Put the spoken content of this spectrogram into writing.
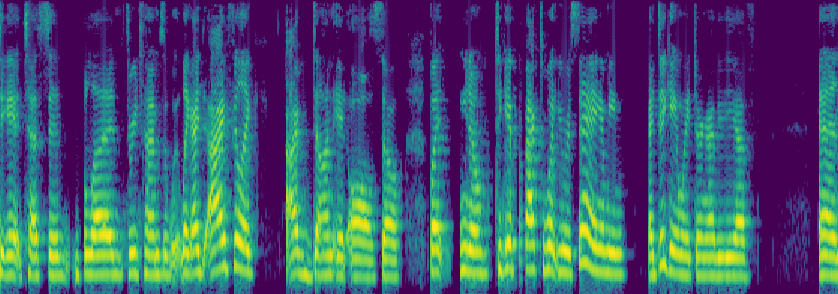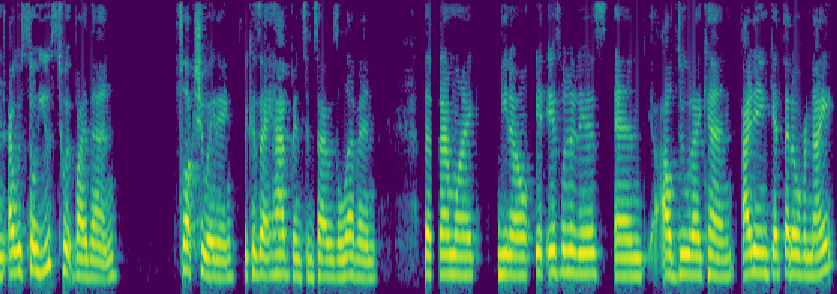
to get tested, blood three times a week. Like, I, I feel like I've done it all. So, but, you know, to get back to what you were saying, I mean, I did gain weight during IVF and I was so used to it by then, fluctuating because I have been since I was 11 that I'm like, you know, it is what it is, and I'll do what I can. I didn't get that overnight.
